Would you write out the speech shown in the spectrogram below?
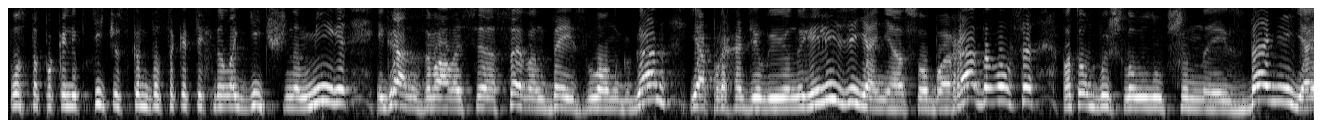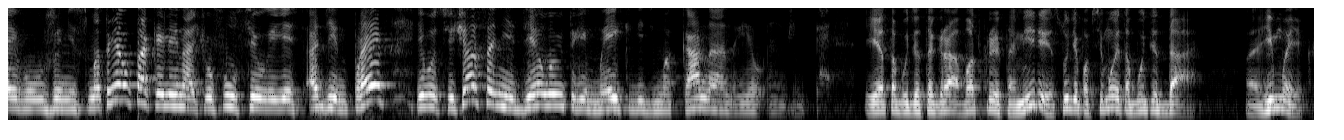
постапокалиптическом высокотехнологичном мире. Игра называлась э, Seven Days Long Gun. Я проходил ее на релизе, я не особо радовался. Потом потом вышло улучшенное издание, я его уже не смотрел, так или иначе, у Full Sail есть один проект, и вот сейчас они делают ремейк Ведьмака на Unreal Engine 5. И это будет игра в открытом мире, судя по всему, это будет, да, ремейк.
